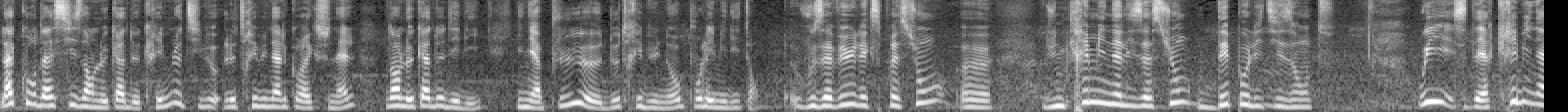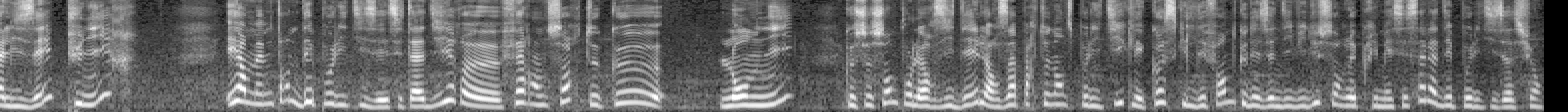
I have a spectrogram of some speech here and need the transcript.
la cour d'assises dans le cas de crime, le, tribunal correctionnel dans le cas de délit. Il n'y a plus de tribunaux pour les militants. Vous avez eu l'expression d'une criminalisation dépolitisante. Oui, c'est-à-dire criminaliser, punir et en même temps dépolitiser, c'est-à-dire faire en sorte que l'on nie que ce sont pour leurs idées, leurs appartenances politiques, les causes qu'ils défendent que des individus sont réprimés. C'est ça la dépolitisation.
